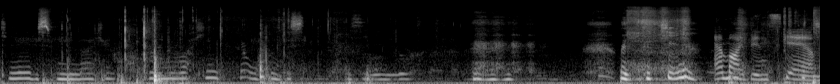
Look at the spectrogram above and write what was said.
Okay, bismillahirrahmanirrahim. Ya Allah, bismillah. Bismillah. Kecilnya. Am I been scammed?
